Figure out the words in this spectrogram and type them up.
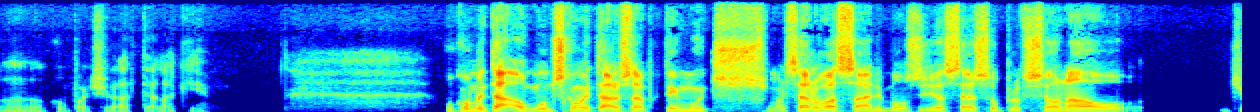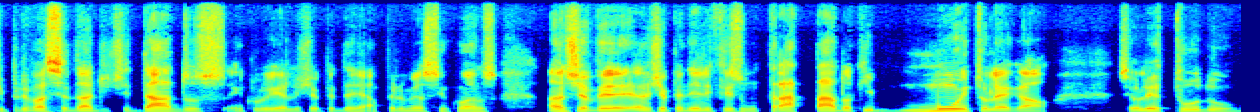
Ah, compartilhar a tela aqui. Vou comentar alguns dos comentários, né, porque tem muitos. Marcelo Vassari, bons dias, Sérgio. Sou profissional de privacidade de dados, inclui LGPD, há pelo menos cinco anos. Antes de haver LGPD, ele fez um tratado aqui muito legal. Se eu ler tudo,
